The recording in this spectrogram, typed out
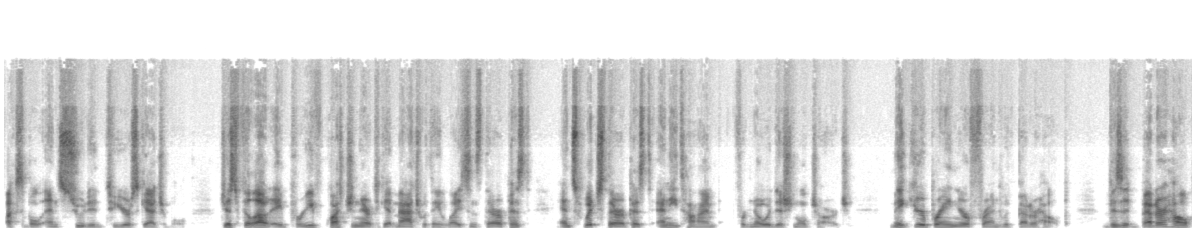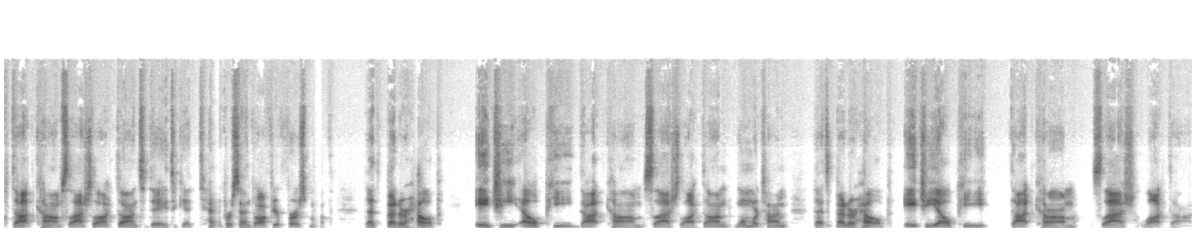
flexible, and suited to your schedule. Just fill out a brief questionnaire to get matched with a licensed therapist and switch therapists anytime for no additional charge. Make your brain your friend with BetterHelp. Visit betterhelp.com slash locked on today to get 10% off your first month. That's BetterHelp, H-E-L-P dot com slash locked on. One more time. That's BetterHelp, H-E-L-P dot com slash locked on.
